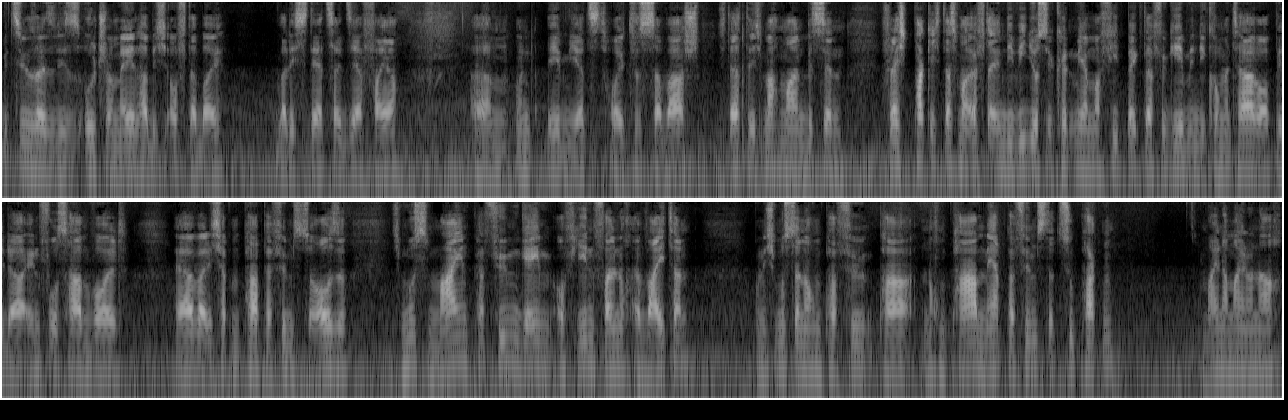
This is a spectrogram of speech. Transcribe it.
beziehungsweise dieses Ultra Male habe ich oft dabei, weil ich es derzeit sehr feier. Ähm, und eben jetzt heute Savage. Ich dachte, ich mache mal ein bisschen, vielleicht packe ich das mal öfter in die Videos. Ihr könnt mir ja mal Feedback dafür geben in die Kommentare, ob ihr da Infos haben wollt. Ja, weil ich habe ein paar Parfüms zu Hause. Ich muss mein Parfüm-Game auf jeden Fall noch erweitern. Und ich muss da noch ein, Parfüm, paar, noch ein paar mehr Parfüms dazu packen. Meiner Meinung nach.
